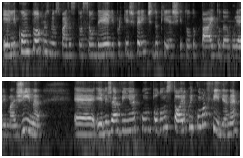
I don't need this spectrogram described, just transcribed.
Ele contou para os meus pais a situação dele, porque diferente do que acho que todo pai, toda mulher imagina, é, ele já vinha com todo um histórico e com uma filha, né?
